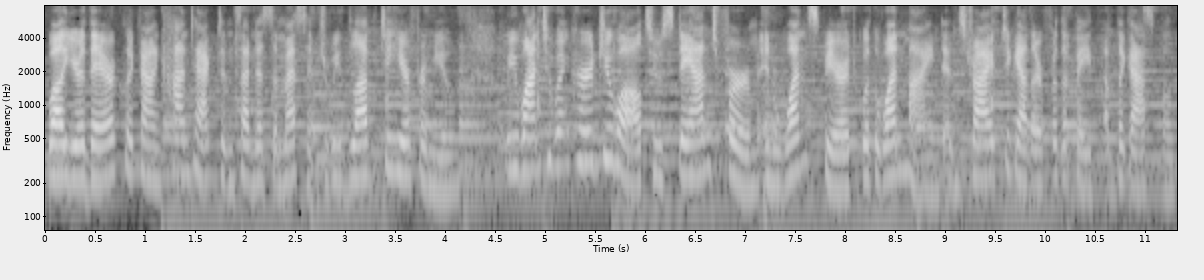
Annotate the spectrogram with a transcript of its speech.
While you're there, click on contact and send us a message. We'd love to hear from you. We want to encourage you all to stand firm in one spirit with one mind and strive together for the faith of the gospel.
